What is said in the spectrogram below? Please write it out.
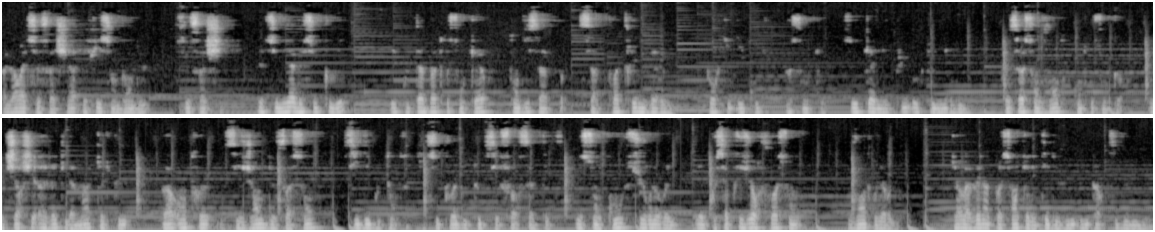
Alors elle se fâcha et fit semblant de se fâcher. Elle se mit à le secouer écouta battre son cœur, tendit sa, poitrine vers lui, pour qu'il écoute à son tour ce qu'elle ne put obtenir de lui, pressa son ventre contre son corps. Elle cherchait avec la main quelque part entre ses jambes de façon si dégoûtante qu'il secoua de toutes ses forces sa tête et son cou sur l'oreille, elle poussa plusieurs fois son ventre vers lui. Karl avait l'impression qu'elle était devenue une partie de lui-même.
